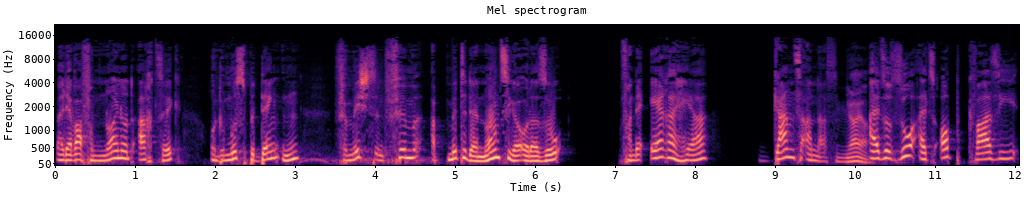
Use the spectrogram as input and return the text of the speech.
Weil der war von 89 und du musst bedenken, für mich sind Filme ab Mitte der 90er oder so von der Ära her ganz anders. Ja, ja. Also so, als ob quasi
